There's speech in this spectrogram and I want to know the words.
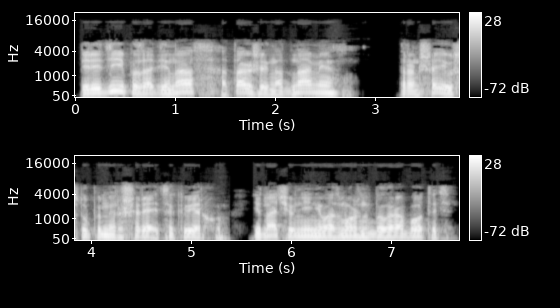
Впереди и позади нас, а также и над нами, траншея уступами расширяется кверху, иначе в ней невозможно было работать.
